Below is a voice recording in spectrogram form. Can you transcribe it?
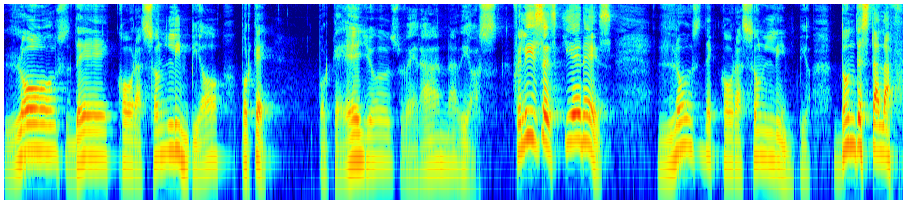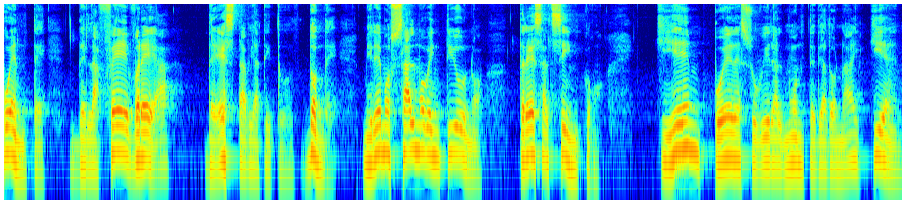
los de corazón limpio. ¿Por qué? Porque ellos verán a Dios. Felices, ¿quiénes? Los de corazón limpio. ¿Dónde está la fuente de la fe hebrea de esta beatitud? ¿Dónde? Miremos Salmo 21, 3 al 5. ¿Quién puede subir al monte de Adonai? ¿Quién?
